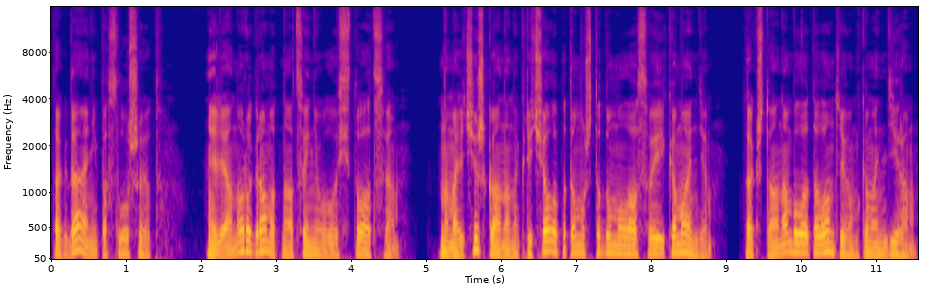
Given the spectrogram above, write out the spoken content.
тогда они послушают. Элеонора грамотно оценивала ситуацию. На мальчишку она накричала, потому что думала о своей команде. Так что она была талантливым командиром.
